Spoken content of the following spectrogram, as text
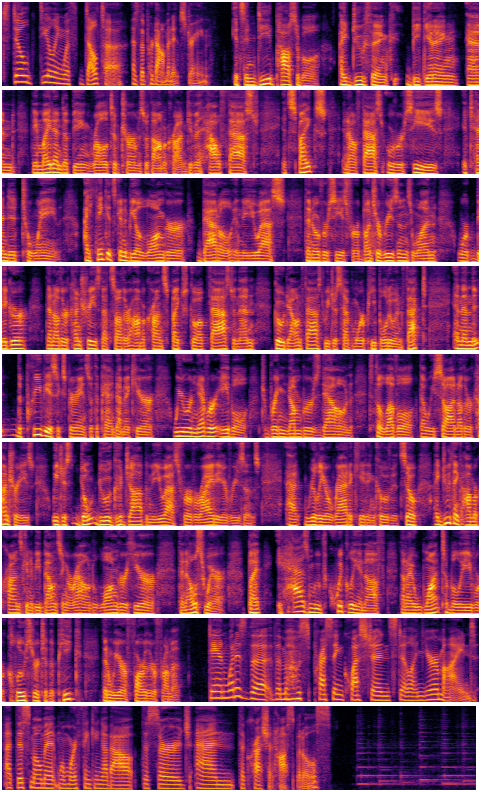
still dealing with Delta as the predominant strain. It's indeed possible. I do think beginning, and they might end up being relative terms with Omicron, given how fast it spikes and how fast overseas it tended to wane. I think it's going to be a longer battle in the US than overseas for a bunch of reasons. One, we're bigger than other countries that saw their Omicron spikes go up fast and then go down fast. We just have more people to infect. And then the, the previous experience with the pandemic here, we were never able to bring numbers down to the level that we saw in other countries. We just don't do a good job in the US for a variety of reasons at really eradicating COVID. So I do think Omicron is going to be bouncing around longer here than elsewhere, but it has moved quickly enough that I want to believe we're closer to the peak than we are farther from it. Dan, what is the the most pressing question still in your mind at this moment when we're thinking about the surge and the crush at hospitals?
